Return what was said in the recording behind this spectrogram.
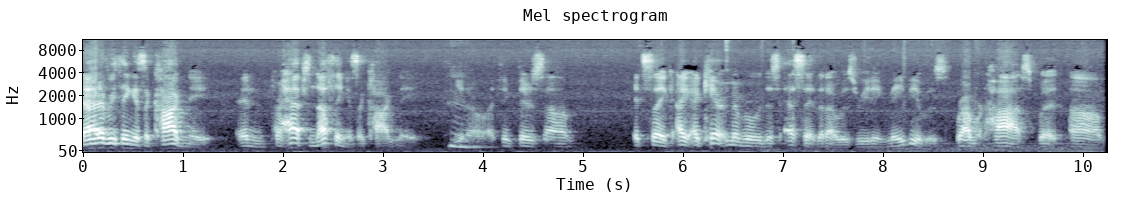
not everything is a cognate, and perhaps nothing is a cognate. You know, I think there's um, it's like I, I can't remember this essay that I was reading. Maybe it was Robert Hass, but um,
